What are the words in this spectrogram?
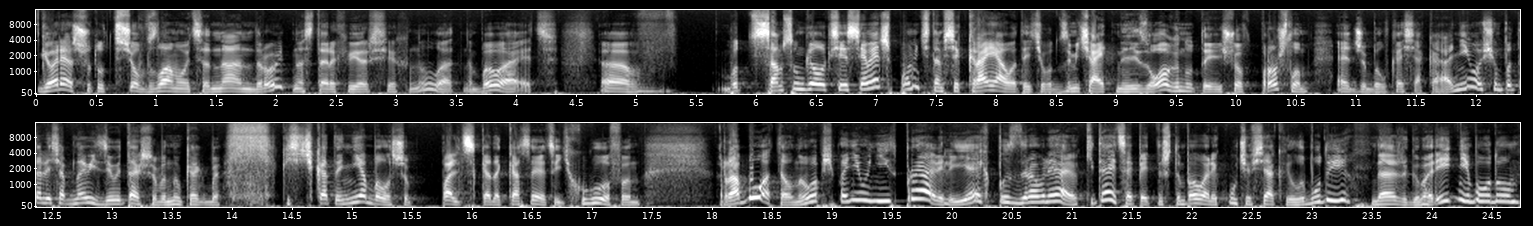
Говорят, что тут все взламывается на Android, на старых версиях. Ну ладно, бывает. Вот Samsung Galaxy S7 Edge, помните, там все края вот эти вот замечательно изогнутые, еще в прошлом Edge был косяк, а они, в общем, пытались обновить, сделать так, чтобы, ну, как бы, косячка-то не было, чтобы пальцы, когда касаются этих углов, он работал. Ну, в общем, они его не исправили, я их поздравляю. Китайцы опять наштамповали кучу всякой лабуды, даже говорить не буду,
